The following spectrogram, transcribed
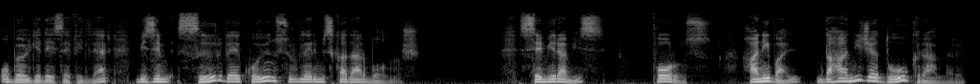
O bölgede ise filler bizim sığır ve koyun sürülerimiz kadar bolmuş. Semiramis, Porus, Hannibal, daha nice doğu kralları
